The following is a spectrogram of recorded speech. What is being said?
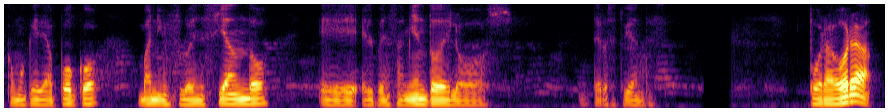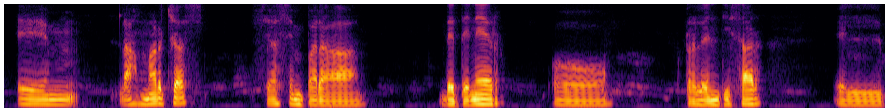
como que de a poco van influenciando eh, el pensamiento de los, de los estudiantes. Por ahora, em, las marchas se hacen para detener o ralentizar el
